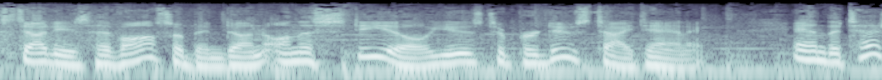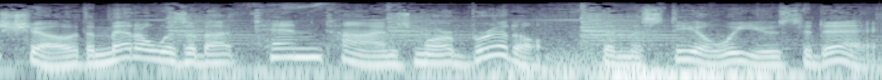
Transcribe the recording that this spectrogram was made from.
Studies have also been done on the steel used to produce Titanic, and the tests show the metal was about 10 times more brittle than the steel we use today.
